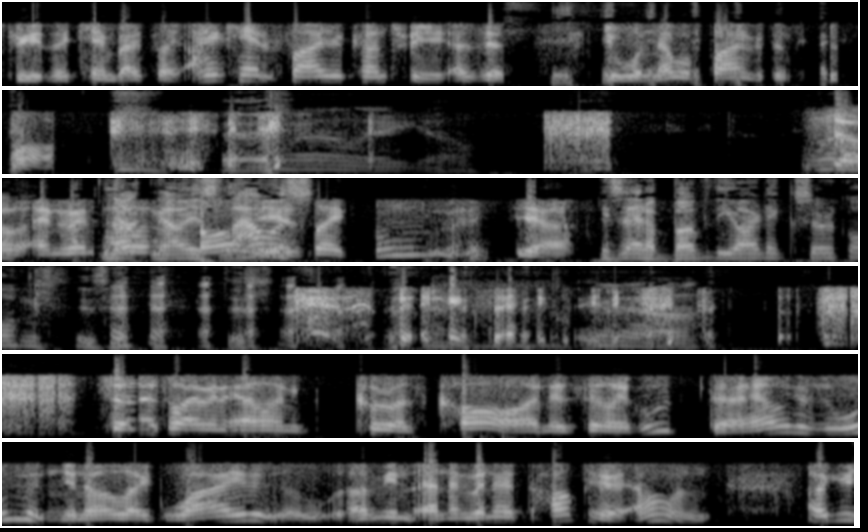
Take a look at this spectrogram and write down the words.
street, they came back like, I can't find your country, as if you will never find it. It's too small. well, there you go. Well, so, and when now, now is Laos, me, it's like, mm, yeah. Is that above the Arctic Circle? Is it, exactly. Yeah. So that's why when Ellen Kuras call and it's like, who the hell is this woman? You know, like why? I mean, and when I talked to her, Ellen, are you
